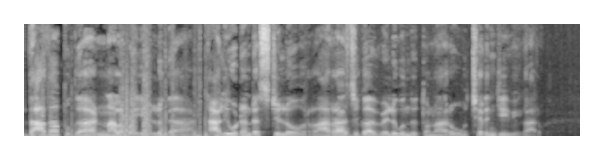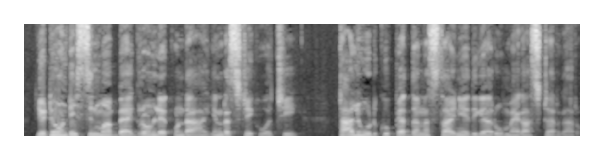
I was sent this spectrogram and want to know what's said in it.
దాదాపుగా నలభై ఏళ్ళుగా టాలీవుడ్ ఇండస్ట్రీలో రారాజుగా వెలుగొందుతున్నారు చిరంజీవి గారు. ఎటువంటి సినిమా బ్యాక్గ్రౌండ్ లేకుండా ఇండస్ట్రీకి వచ్చి టాలీవుడ్కు పెద్దన్న స్థాయిని ఎదిగారు మెగాస్టార్ గారు.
